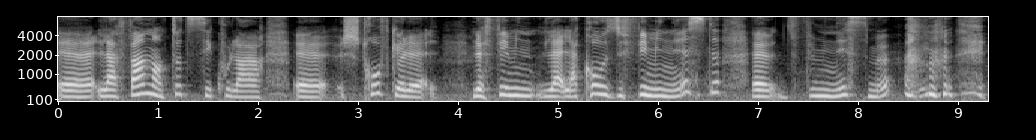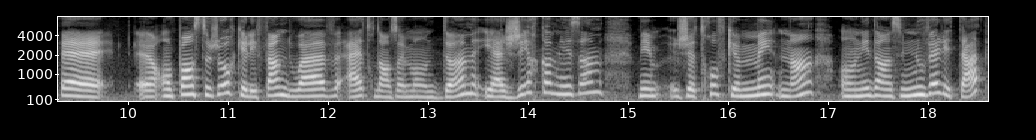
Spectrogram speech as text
La femme dans toutes ses couleurs. Je trouve que le. Le fémin- la, la cause du féministe, euh, du féminisme, euh, euh, on pense toujours que les femmes doivent être dans un monde d'hommes et agir comme les hommes, mais je trouve que maintenant, on est dans une nouvelle étape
